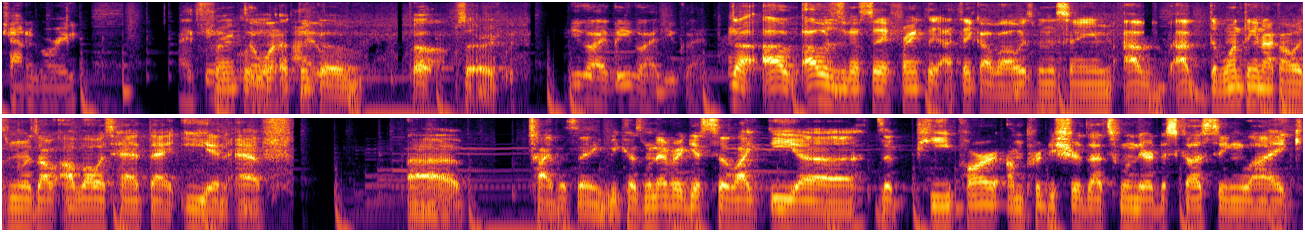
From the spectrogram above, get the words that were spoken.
category. I think Frankly, the one I think would- um, oh, sorry. You go ahead. You go ahead. You go ahead. No, I, I was just gonna say, frankly, I think I've always been the same. I've, I've the one thing I can always remember is I've, I've always had that E and F, uh, type of thing. Because whenever it gets to like the uh the P part, I'm pretty sure that's when they're discussing like,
